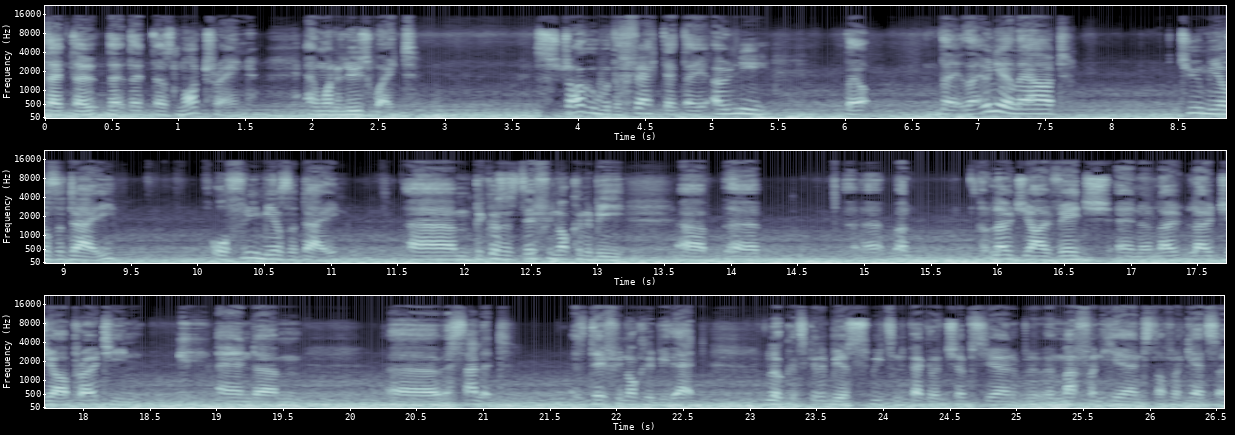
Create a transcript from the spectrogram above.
that, that, that, that does not train and want to lose weight struggle with the fact that they only, they, they, they only allowed two meals a day or three meals a day um, because it's definitely not going to be uh, uh, uh, a low GI veg and a low, low GI protein and um, uh, a salad. It's definitely not going to be that. Look, it's going to be a sweetened packet of chips here and a, muffin here and stuff like that. So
